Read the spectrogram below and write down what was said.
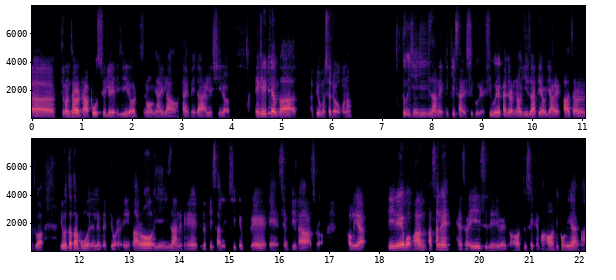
အာကျွန်တော်ကျတော့ဒါ post တွေလေးရေးတော့ကျွန်တော်အများကြီးလာအောင်တိုင်ပင်ကြရလေးရှိတော့ main ကလေးတယောက်ကအပြိုမဆက်တော့ဘူးပေါ့နော်သူအရင်ရေးစားနဲ့ဒီကိစ္စတွေရှိဘူးတယ်ရှိဘူးတဲ့ခါကျတော့နောက်ရေးစားတယောက်ရတဲ့ခါကျတော့သူကရိုးသားသားပုံပုံလေးလေးပဲပြောတယ်အေးငါတော့အရင်ရေးစားနဲ့ဒီလိုကိစ္စလေးရှိခဲ့ဘူးတယ်နည်းအဆင်ပြေလားဆိုတော့ဟောက်လေးကပြေတယ်ပေါ့ဘာဘာဆန်းလဲအဲဆိုအေးစစ်စစ်ပဲဆိုတော့သူစိတ်ထဲမှာအော်ဒီကောင်လေးကငါ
